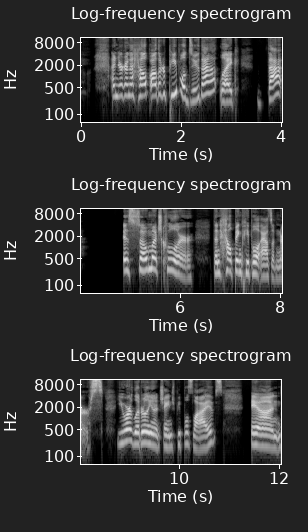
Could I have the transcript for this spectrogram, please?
and you're going to help other people do that. Like, that is so much cooler than helping people as a nurse. You are literally going to change people's lives. And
